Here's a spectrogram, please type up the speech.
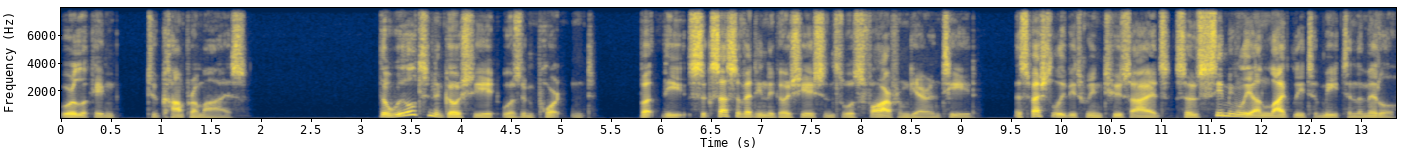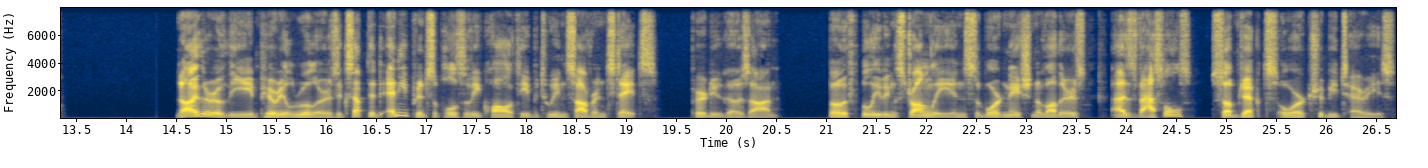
were looking to compromise. The will to negotiate was important, but the success of any negotiations was far from guaranteed, especially between two sides so seemingly unlikely to meet in the middle. Neither of the imperial rulers accepted any principles of equality between sovereign states, Perdue goes on, both believing strongly in subordination of others as vassals subjects, or tributaries.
